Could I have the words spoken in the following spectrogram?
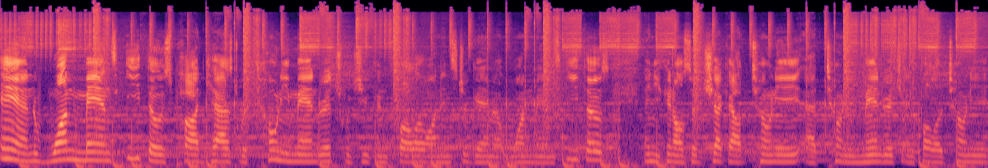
And One Man's Ethos podcast with Tony Mandarich, which you can follow on Instagram at One Man's Ethos. And you can also check out Tony at Tony Mandarich and follow Tony's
